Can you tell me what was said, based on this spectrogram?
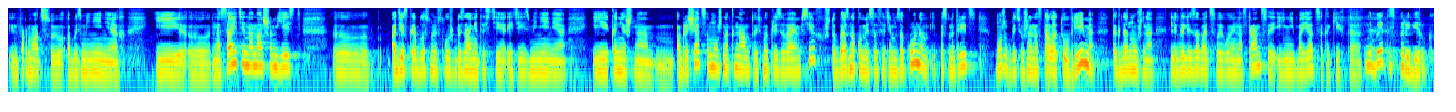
информацию об изменениях. И э, на сайте на нашем есть Одесской областной службы занятости эти изменения. И, конечно, м, обращаться можно к нам. То есть мы призываем всех, чтобы ознакомиться с этим законом и посмотреть, может быть, уже настало то время, когда нужно легализовать своего иностранца и не бояться каких-то... Не боятись перевірок.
